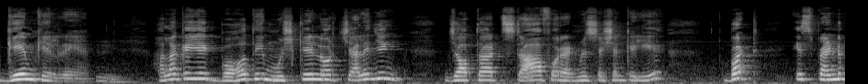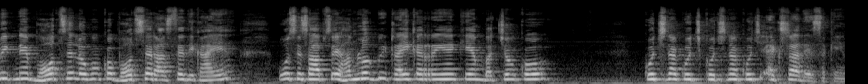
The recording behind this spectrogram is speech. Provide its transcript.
गेम खेल रहे हैं। हालाँकि ये एक बहुत ही मुश्किल और चैलेंजिंग जॉब था स्टाफ और एडमिनिस्ट्रेशन के लिए बट इस पैंडमिक ने बहुत से लोगों को बहुत से रास्ते दिखाए हैं। उस हिसाब से हम लोग भी ट्राई कर रहे हैं कि हम बच्चों को कुछ ना कुछ कुछ ना कुछ एक्स्ट्रा दे सकें।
